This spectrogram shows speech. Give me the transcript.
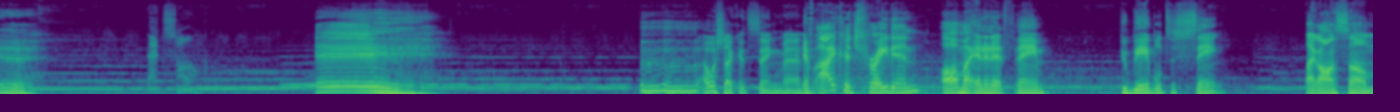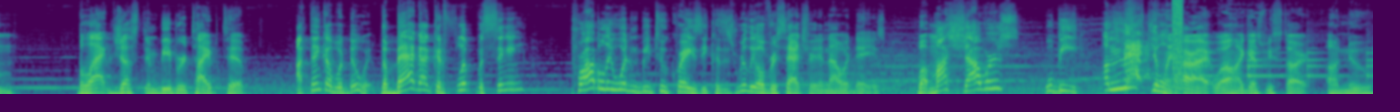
Yeah. That song. Yeah. Uh, I wish I could sing, man. If I could trade in all my internet fame to be able to sing, like on some black Justin Bieber type tip, I think I would do it. The bag I could flip with singing probably wouldn't be too crazy because it's really oversaturated nowadays. But my showers will be immaculate. All right, well, I guess we start a new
